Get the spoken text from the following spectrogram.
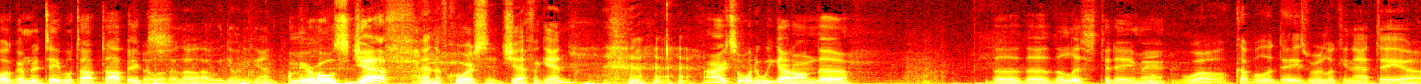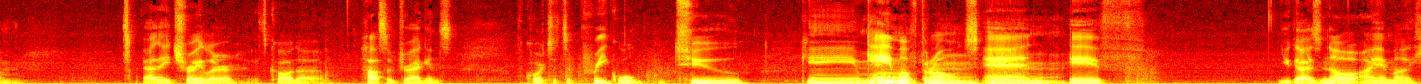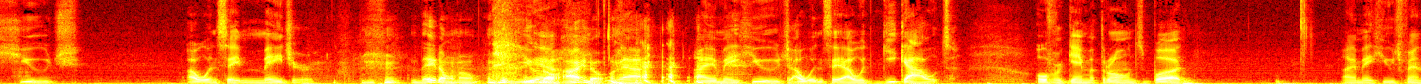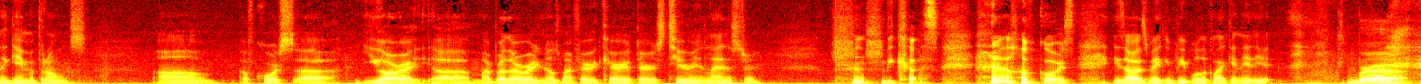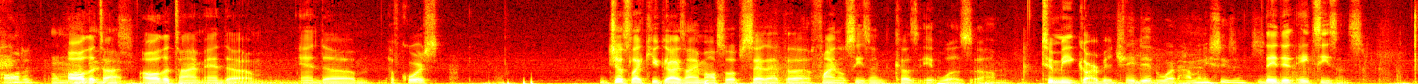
Welcome to Tabletop Topics. Hello, hello. How we doing again? I'm your host Jeff. And of course, Jeff again. All right, so what do we got on the the the the list today, man? Well, a couple of days we are looking at a um, at a trailer. It's called uh, House of Dragons. Of course, it's a prequel to Game Game of, of Thrones, mm-hmm. and if you guys know, I am a huge I wouldn't say major. they don't know. you yeah. know. I know. yeah. I am a huge. I wouldn't say I would geek out over Game of Thrones, but I am a huge fan of Game of Thrones. Um, of course, uh, you are. uh, my brother already knows my favorite character is Tyrion Lannister. because, of course, he's always making people look like an idiot. Bruh, all the oh all the time, all the time, and um, and um, of course, just like you guys, I'm also upset at the final season because it was um, to me garbage. They did what? How many seasons? They did eight seasons.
